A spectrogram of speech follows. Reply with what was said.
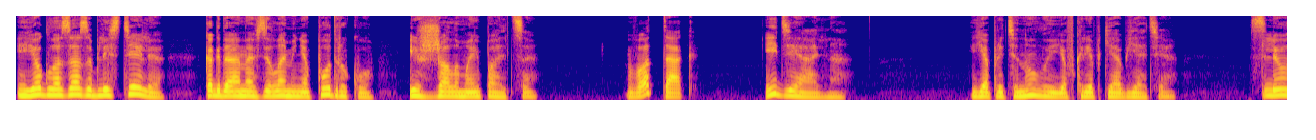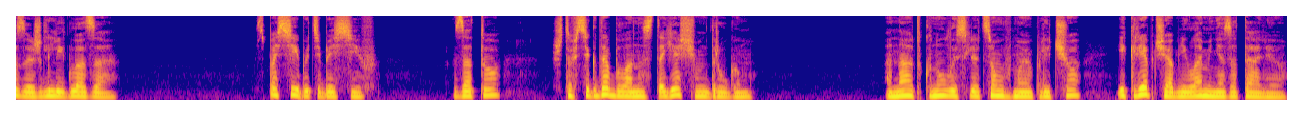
Ее глаза заблестели, когда она взяла меня под руку и сжала мои пальцы. Вот так. Идеально. Я притянула ее в крепкие объятия. Слезы жгли глаза. «Спасибо тебе, Сив», за то, что всегда была настоящим другом. Она уткнулась лицом в моё плечо и крепче обняла меня за талию.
